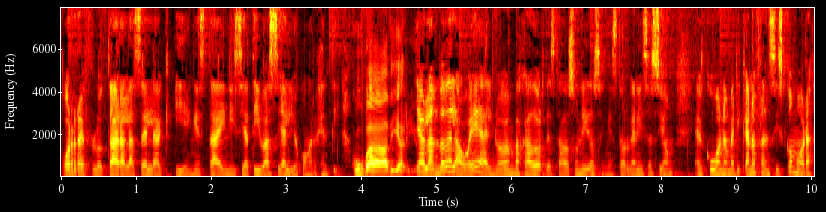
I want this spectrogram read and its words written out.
por reflotar a la CELAC y en esta iniciativa se alió con Argentina. Cuba a diario. Y hablando de la OEA, el nuevo embajador de Estados Unidos en esta organización, el cubano-americano Francisco Mora,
